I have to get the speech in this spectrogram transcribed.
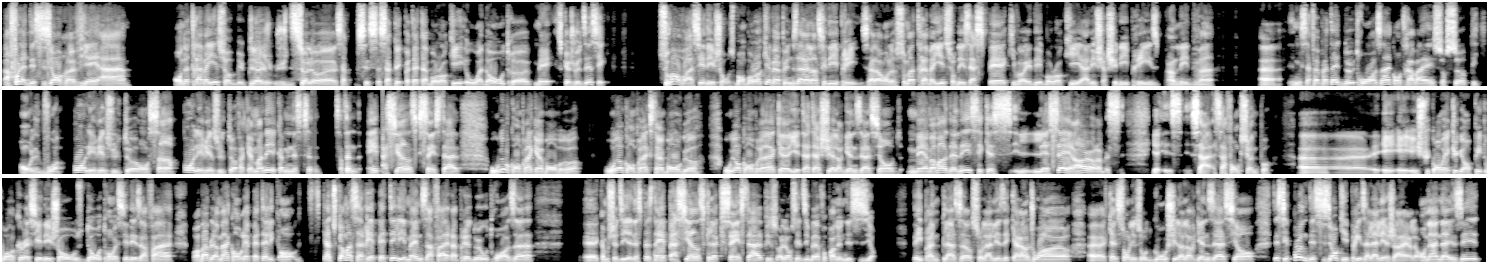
parfois la décision revient à on a travaillé sur. Puis là, je, dis ça, là, ça, s'applique peut-être à Boroki ou à d'autres, mais ce que je veux dire, c'est que souvent, on va essayer des choses. Bon, Boroki avait un peu de misère à lancer des prises. Alors, on a souvent travaillé sur des aspects qui vont aider Boroki à aller chercher des prises, prendre les devants. Euh, mais ça fait peut-être deux, trois ans qu'on travaille sur ça, puis on ne voit pas les résultats, on ne sent pas les résultats. Fait qu'à un moment donné, il y a comme une certaine impatience qui s'installe. Oui, on comprend qu'il y a un bon bras. Oui, on comprend que c'est un bon gars. Oui, on comprend qu'il est attaché à l'organisation. Mais à un moment donné, c'est que l'essai-erreur, ça ne fonctionne pas. Euh, et, je suis convaincu que Pete Walker a essayé des choses, d'autres ont essayé des affaires. Probablement qu'on répétait, quand tu commences à répéter les mêmes affaires après deux ou trois ans, euh, comme je te dis, il y a une espèce d'impatience qui s'installe. Puis là, on s'est dit, ben, il faut prendre une décision. Ils prennent place euh, sur la liste des 40 joueurs, euh, quels sont les autres gauchers dans l'organisation. Ce n'est pas une décision qui est prise à la légère. On a analysé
